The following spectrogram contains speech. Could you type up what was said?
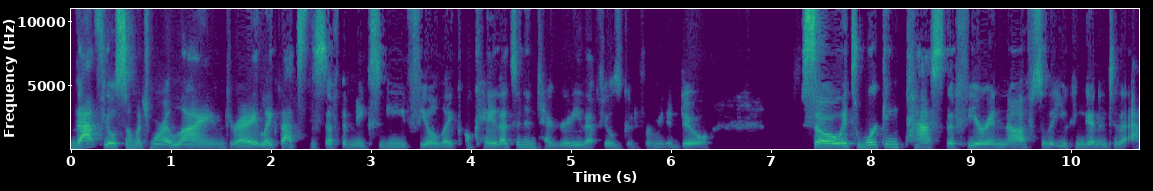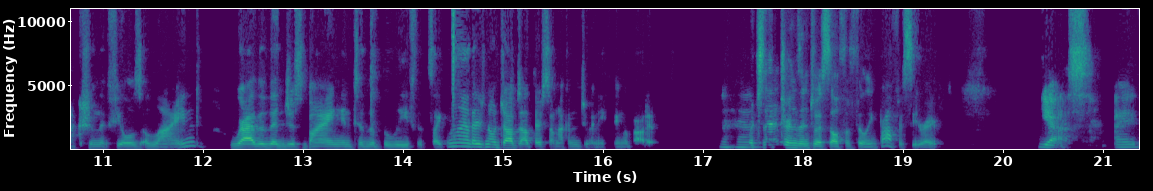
that feels so much more aligned, right? Like that's the stuff that makes me feel like, okay, that's an integrity that feels good for me to do. So it's working past the fear enough so that you can get into the action that feels aligned rather than just buying into the belief that's like, nah, there's no jobs out there, so I'm not going to do anything about it. Mm-hmm. Which then turns into a self fulfilling prophecy, right? Yes, I,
